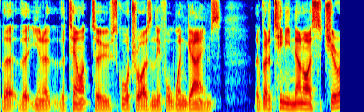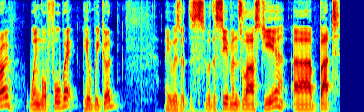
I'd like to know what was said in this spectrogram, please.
the, the you know the talent to score tries and therefore win games. They've got Etene Nanai Seturo, wing or fullback. He'll be good. He was with the, with the Sevens last year, uh, but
